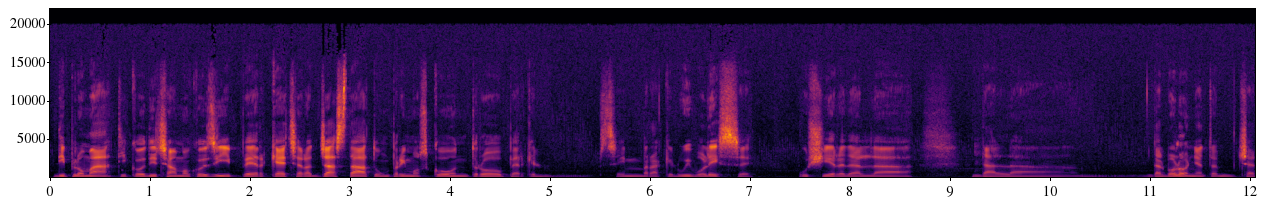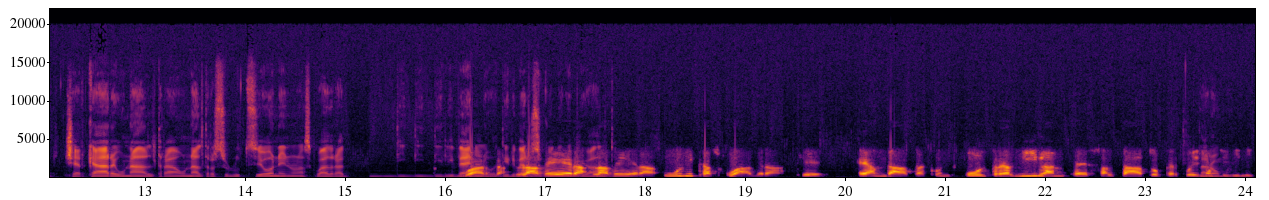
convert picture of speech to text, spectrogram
diplomatico, diciamo così, perché c'era già stato un primo scontro, perché sembra che lui volesse uscire dalla- dalla- dal Bologna, cer- cercare un'altra, un'altra soluzione in una squadra di, di- di livello, Guarda, di livello la vera, la vera unica squadra che è andata con- oltre al Milan che è saltato per quei La Roma. motivi lì.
